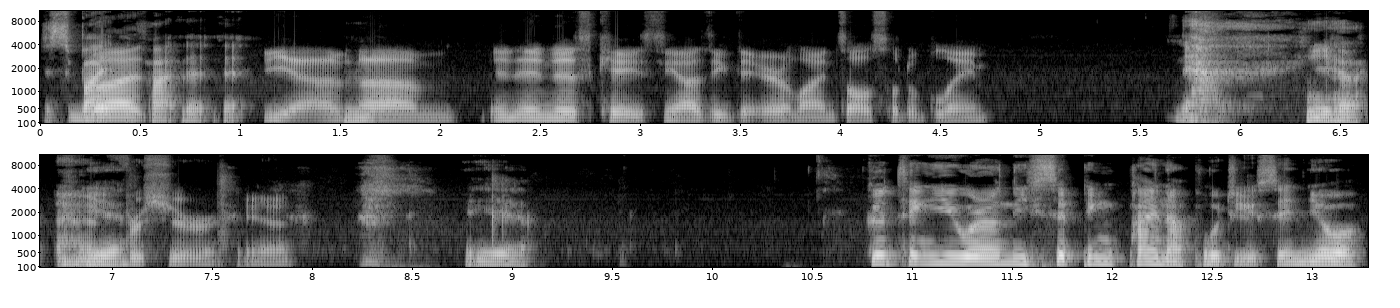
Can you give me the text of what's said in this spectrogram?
despite But- the fact that, that Yeah. Hmm. Um. In in this case, you know, I think the airline's also to blame yeah, yeah, for sure. Yeah. yeah. Good thing you were only sipping pineapple juice in your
